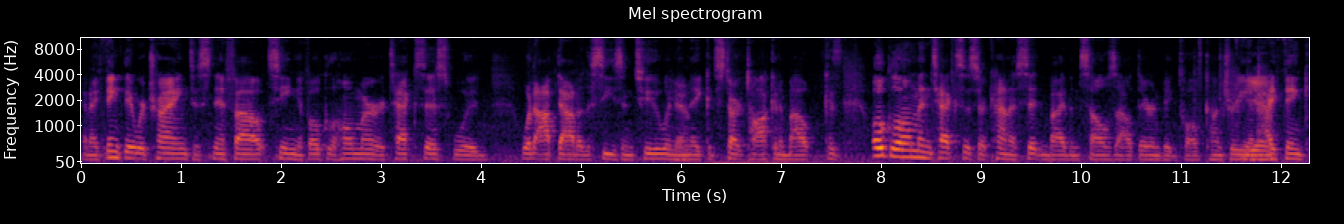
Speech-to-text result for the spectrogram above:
And I think they were trying to sniff out seeing if Oklahoma or Texas would would opt out of the season too, and then they could start talking about because Oklahoma and Texas are kind of sitting by themselves out there in Big 12 country, and Yeah. I think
